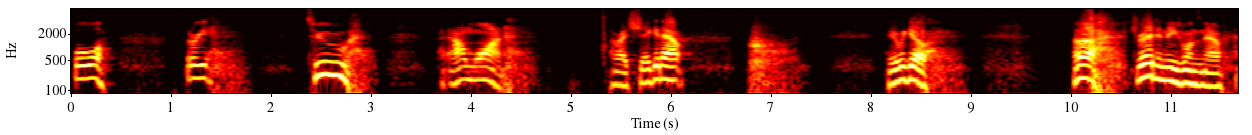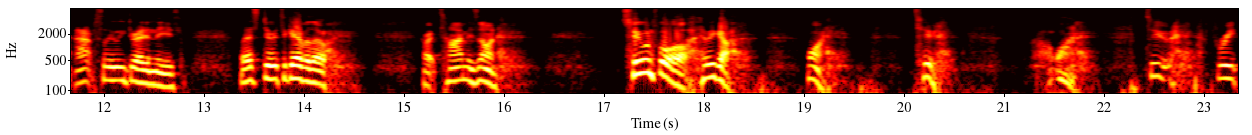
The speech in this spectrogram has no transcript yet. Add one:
four, three, two, and one. All right, shake it out. Here we go. Ah, dreading these ones now. Absolutely dreading these. Let's do it together though. All right, time is on. Two and four. Here we go. One, two, one, two, three,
